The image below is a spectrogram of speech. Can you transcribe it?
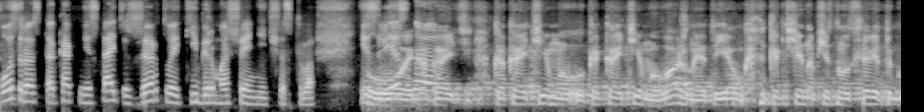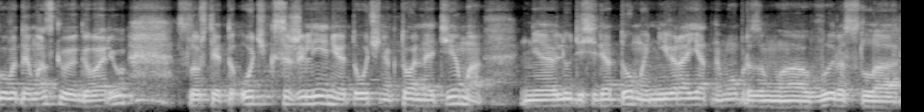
возраста, как не стать жертвой кибермошенничества. Известно... Ой, какая, какая, тема, какая тема важная, это я как член член общественного совета ГУВД Москвы говорю. Слушайте, это очень, к сожалению, это очень актуальная тема. Люди сидят дома, невероятным образом а, выросло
